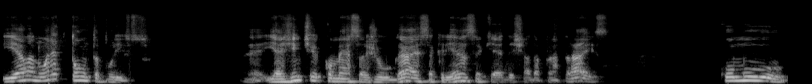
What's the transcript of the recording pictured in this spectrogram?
e ela não é tonta por isso. É, e a gente começa a julgar essa criança que é deixada para trás como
